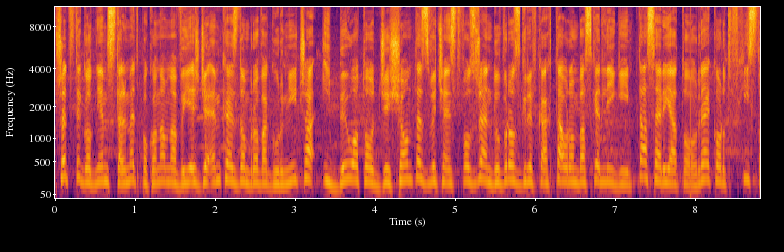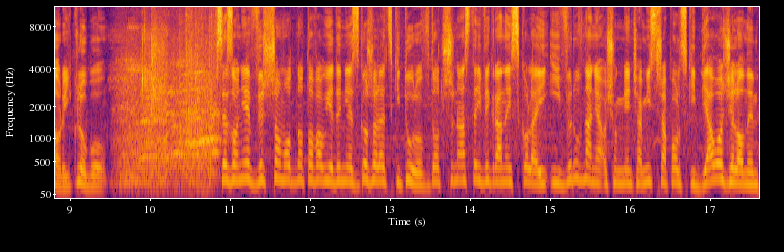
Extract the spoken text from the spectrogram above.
Przed tygodniem Stelmet pokonał na wyjeździe MKS Dąbrowa Górnicza i było to dziesiąte zwycięstwo z rzędu w rozgrywkach Tauron Basket Ligi. Ta seria to rekord w historii klubu. W sezonie wyższą odnotował jedynie Zgorzelecki Turów. Do 13 wygranej z kolei i wyrównania osiągnięcia mistrza Polski biało-zielonym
